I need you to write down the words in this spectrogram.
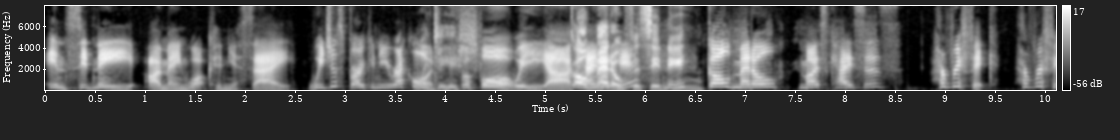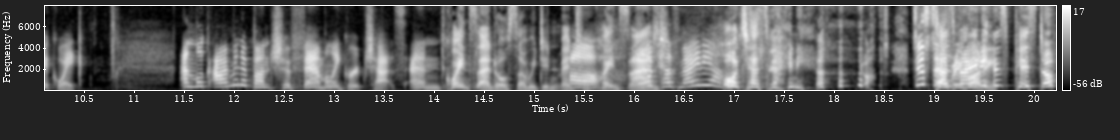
In Sydney, I mean, what can you say? We just broke a new record did. before we uh, Gold medal for Sydney. Gold medal, most cases. Horrific, horrific week. And look, I'm in a bunch of family group chats and Queensland also. We didn't mention Oh, Queensland. or Tasmania. Or Tasmania. Just everybody. Tasmania's pissed off.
